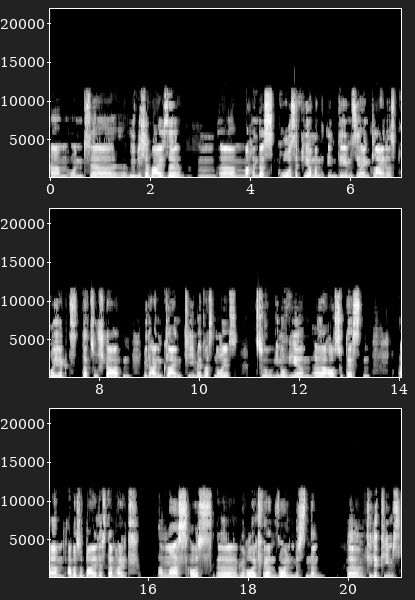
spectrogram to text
Ähm, und äh, üblicherweise äh, machen das große Firmen, indem sie ein kleines Projekt dazu starten, mit einem kleinen Team etwas Neues zu innovieren, äh, auszutesten. Ähm, aber sobald es dann halt en masse ausgerollt werden soll, müssen dann äh, viele Teams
